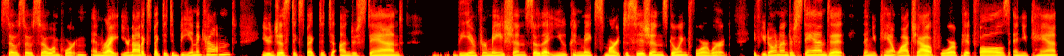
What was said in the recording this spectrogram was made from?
so, so, so important. And right, you're not expected to be an accountant, you're just expected to understand the information so that you can make smart decisions going forward. If you don't understand it, then you can't watch out for pitfalls and you can't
